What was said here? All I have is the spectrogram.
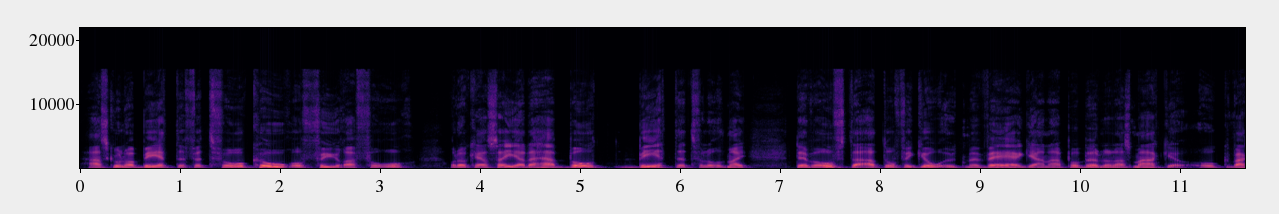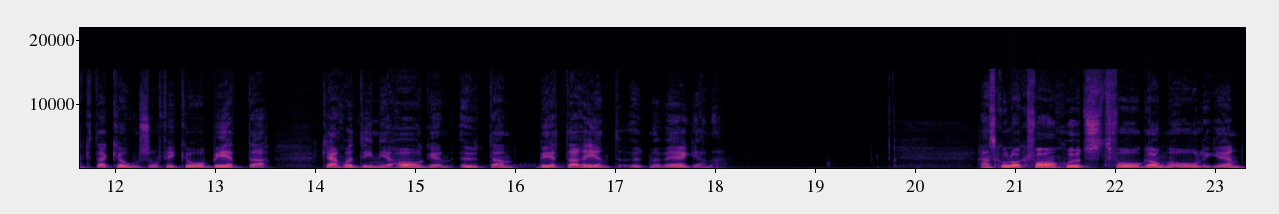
Han skulle ha bete för två kor och fyra får. Och då kan jag säga det här betet, förlåt mig, det var ofta att de fick gå ut med vägarna på böndernas marker och vakta kon som fick gå och beta, kanske inte in i hagen utan beta rent ut med vägarna. Han skulle ha kvarnskjuts två gånger årligen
